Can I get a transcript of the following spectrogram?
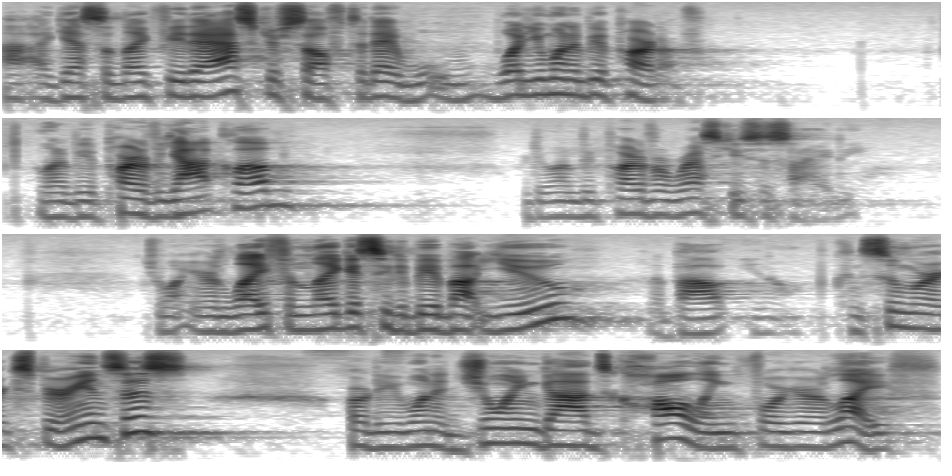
I guess I'd like for you to ask yourself today what do you want to be a part of? You want to be a part of a yacht club? Or do you want to be part of a rescue society? Do you want your life and legacy to be about you, and about you know, consumer experiences? Or do you want to join God's calling for your life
